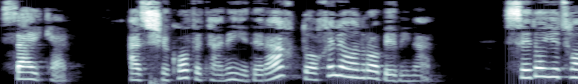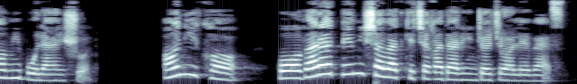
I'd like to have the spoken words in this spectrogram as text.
سعی کرد از شکاف تنه درخت داخل آن را ببیند. صدای تامی بلند شد. آنیکا باورت نمی شود که چقدر اینجا جالب است.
